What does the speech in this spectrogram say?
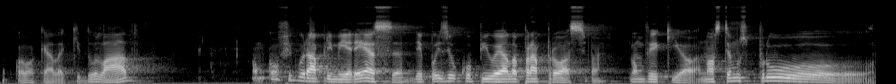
Vou colocar ela aqui do lado. Vamos configurar primeiro essa, depois eu copio ela para a próxima. Vamos ver aqui, ó. Nós temos pro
